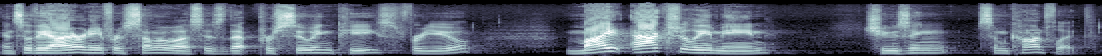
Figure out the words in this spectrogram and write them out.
And so the irony for some of us is that pursuing peace for you might actually mean choosing some conflict.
